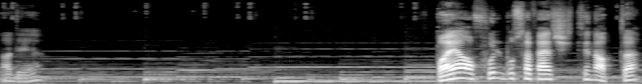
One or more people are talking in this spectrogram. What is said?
Hadi. Bayağı full bu sefer çitin attı.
